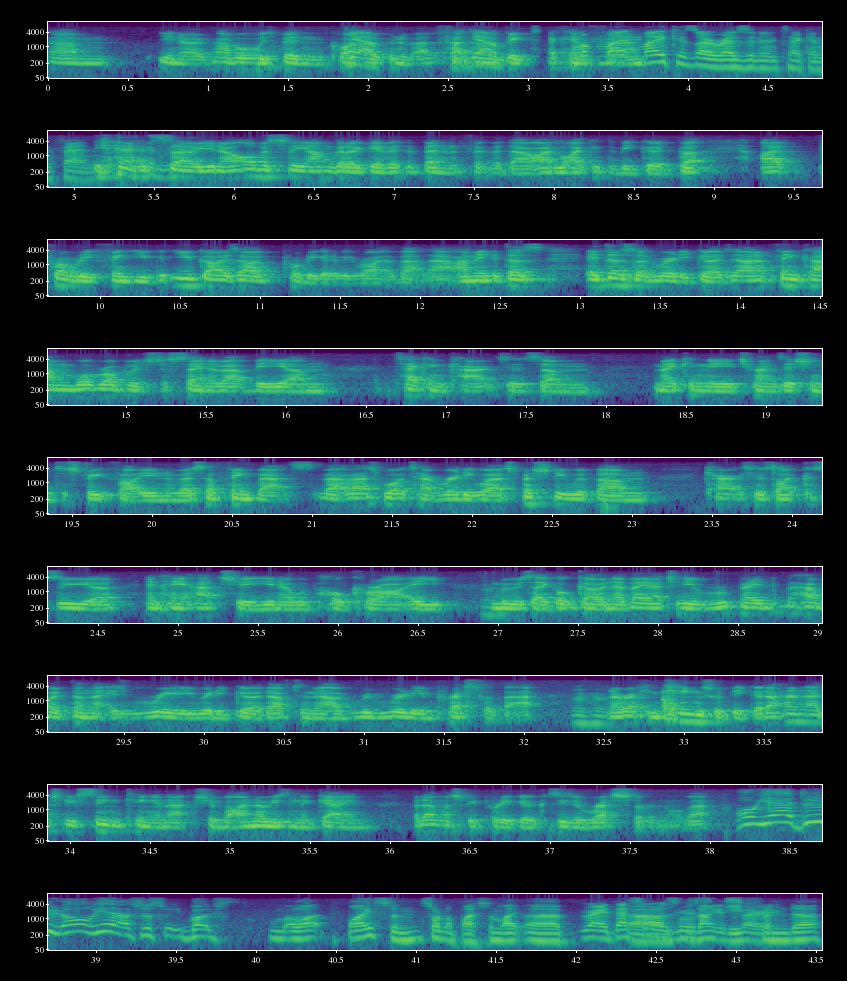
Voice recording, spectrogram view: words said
Um, you know, I've always been quite Yeah. open about the fact Yeah. that I'm a big Tekken M- fan. Mike is our resident Tekken fan. Yeah, so you know, obviously, I'm going to give it the benefit of the doubt. I'd like it to be good, but I probably think you you guys are probably going to be right about that. I mean, it does it does look really good, and I think um what Rob was just saying about the um Tekken characters um making the transition to Street Fighter universe, I think that's that, that's worked out really well, especially with um characters like Kazuya and Heihachi. You know, with the whole karate moves they got going there, they actually they, how they've done that is really really good. I have to admit, I'm re- really impressed with that. And I reckon Kings would be good. I haven't actually seen King in action, but I know he's in the game. But that must be pretty good because he's a wrestler and all that. oh yeah, dude, oh yeah, that's just it works like Bison, sorry not Bison, like uh, Right, that's what I uh, was gonna say, Zangief sorry. And, uh,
